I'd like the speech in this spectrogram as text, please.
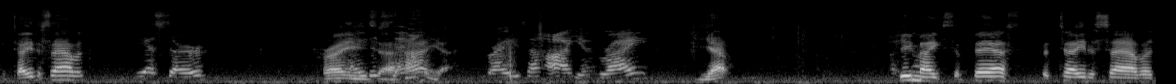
potato salad. Yes, sir. Praise. Ahaya. Praise Ahaya, right? Yep. She makes the best potato salad.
